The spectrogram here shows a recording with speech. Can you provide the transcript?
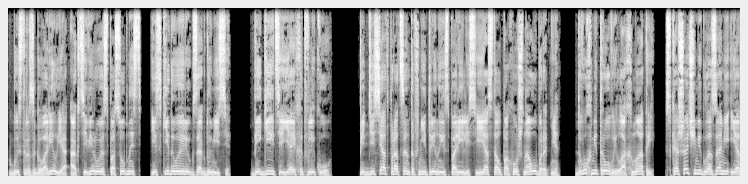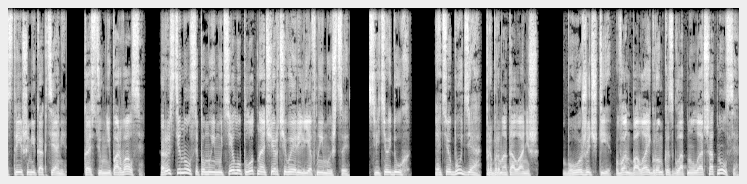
быстро заговорил я, активируя способность и скидывая рюкзак Думиси. Бегите, я их отвлеку. 50% нейтрины испарились, и я стал похож на оборотня. Двухметровый, лохматый, с кошачьими глазами и острейшими когтями. Костюм не порвался растянулся по моему телу, плотно очерчивая рельефные мышцы. «Святой дух!» «Это Буддя!» – пробормотал Аниш. «Божечки!» – Ван Балай громко сглотнул и отшатнулся.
